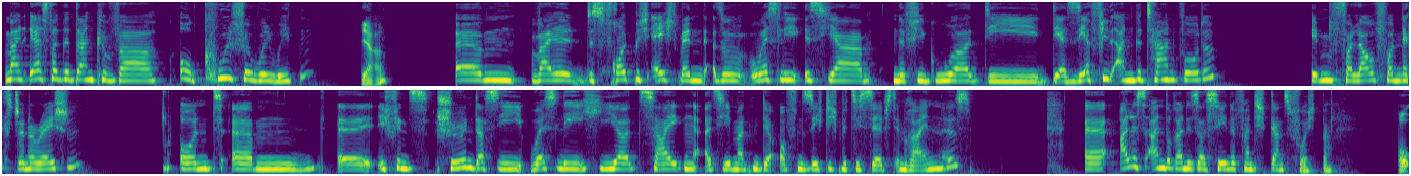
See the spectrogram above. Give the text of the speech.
mein erster Gedanke war, oh, cool für Will Wheaton. Ja, Ähm, weil das freut mich echt, wenn, also Wesley ist ja eine Figur, die, der sehr viel angetan wurde im Verlauf von Next Generation. Und ähm, äh, ich finde es schön, dass sie Wesley hier zeigen als jemanden, der offensichtlich mit sich selbst im Reinen ist. Äh, alles andere an dieser Szene fand ich ganz furchtbar. Oh,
